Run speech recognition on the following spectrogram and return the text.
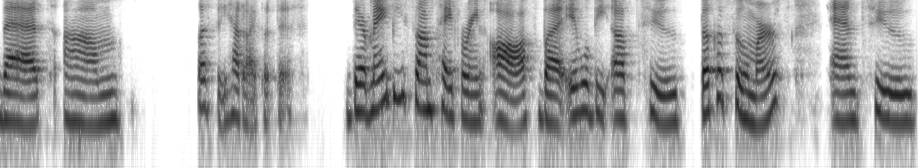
that, um, let's see, how do I put this? There may be some tapering off, but it will be up to the consumers and to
